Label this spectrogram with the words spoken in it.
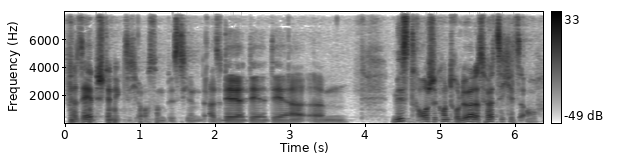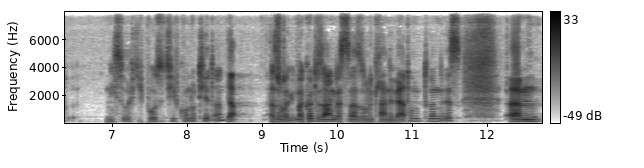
verselbstständigt sich auch so ein bisschen. Also der, der, der ähm, misstrauische Kontrolleur, das hört sich jetzt auch nicht so richtig positiv konnotiert an. Ja. Also man, man, könnte sagen, dass da so eine kleine Wertung drin ist. Ähm,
